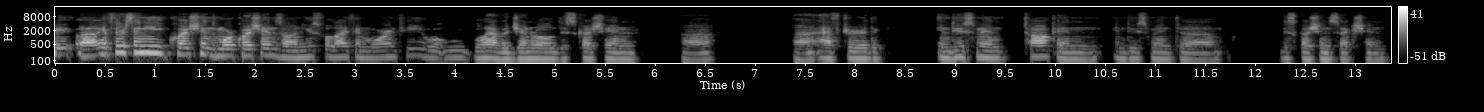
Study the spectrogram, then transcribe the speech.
Okay, uh, if there's any questions, more questions on useful life and warranty, we'll, we'll have a general discussion uh, uh, after the inducement talk and inducement uh, discussion section.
